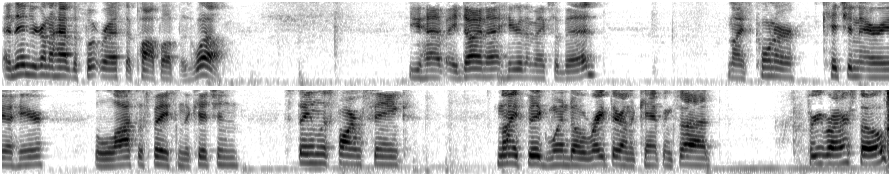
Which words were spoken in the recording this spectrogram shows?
And then you're gonna have the footrest that pop up as well. You have a dinette here that makes a bed. Nice corner kitchen area here. Lots of space in the kitchen. Stainless farm sink. Nice big window right there on the camping side. Three burner stove.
